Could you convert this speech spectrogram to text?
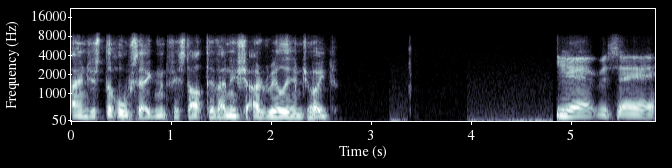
And just the whole segment from start to finish, I really enjoyed. Yeah, it was. Uh,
